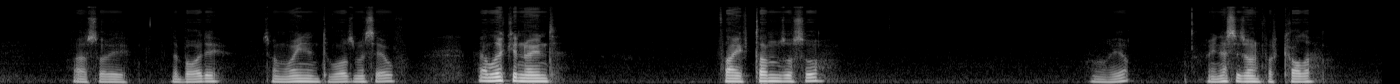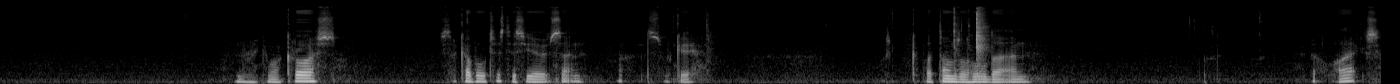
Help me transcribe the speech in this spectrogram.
Oh sorry, the body. So I'm winding towards myself. I'm looking round five turns or so. Oh yep. I mean this is on for colour. And I come across. Just a couple just to see how it's sitting. That's okay A couple of times I'll hold that in. Bit of wax.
